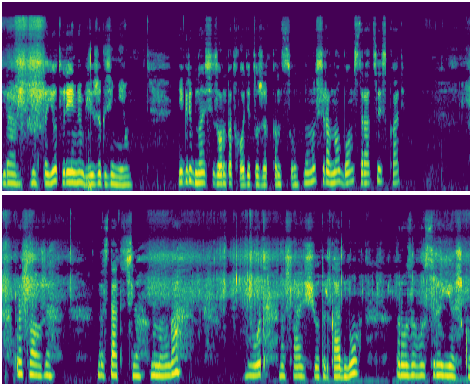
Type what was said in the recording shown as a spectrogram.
да, настает время ближе к зиме. И грибной сезон подходит уже к концу. Но мы все равно будем стараться искать. Прошла уже достаточно много. И вот нашла еще только одну розовую сыроежку.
